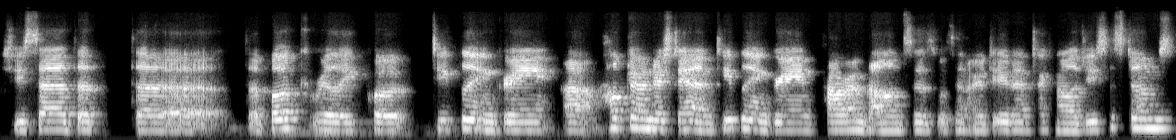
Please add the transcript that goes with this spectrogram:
she said that the, the book really, quote, deeply ingrained, uh, helped her understand deeply ingrained power imbalances within our data and technology systems.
